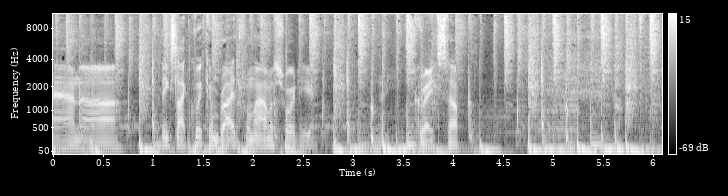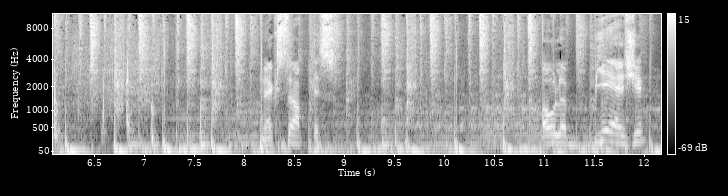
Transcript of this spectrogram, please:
and uh, things like Quick and Bright from Amersfoort here. Great stuff. Next up is Ola Biege.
